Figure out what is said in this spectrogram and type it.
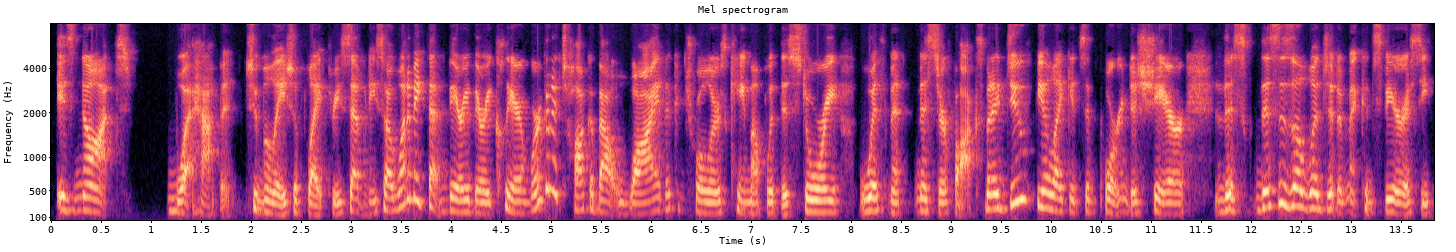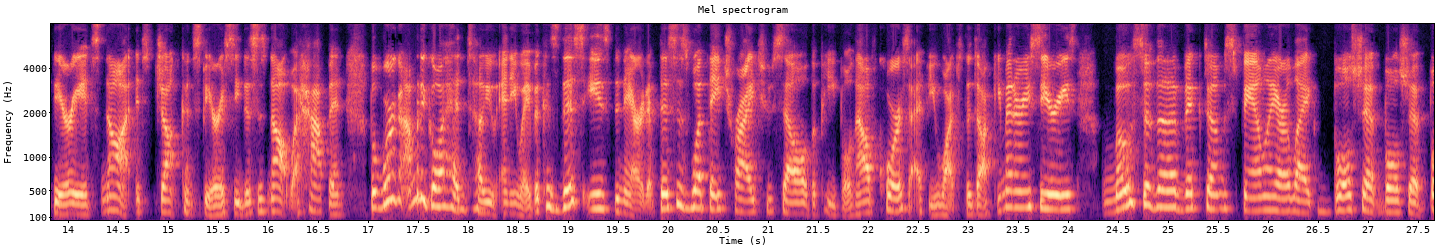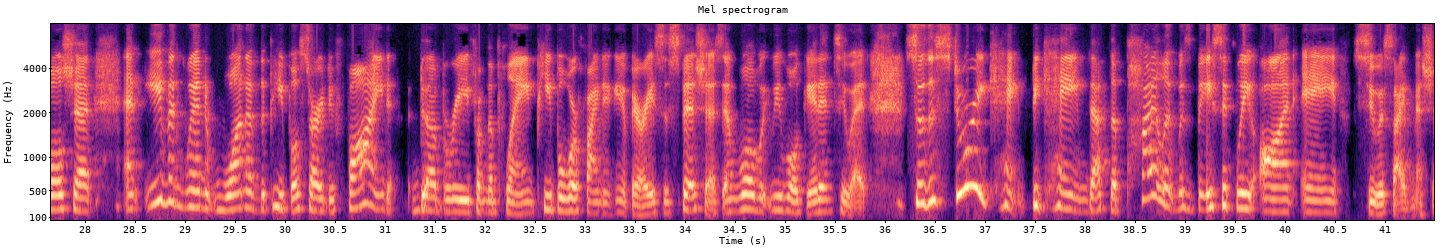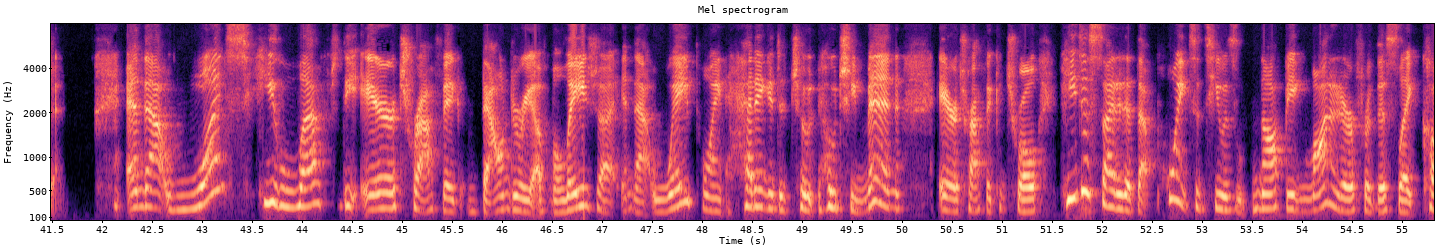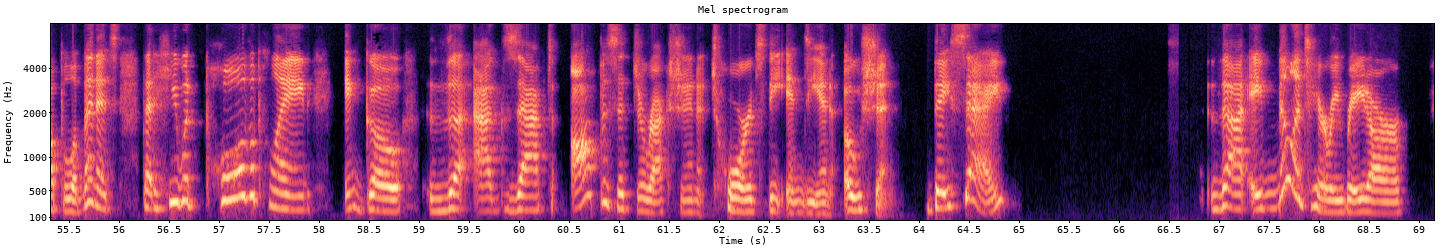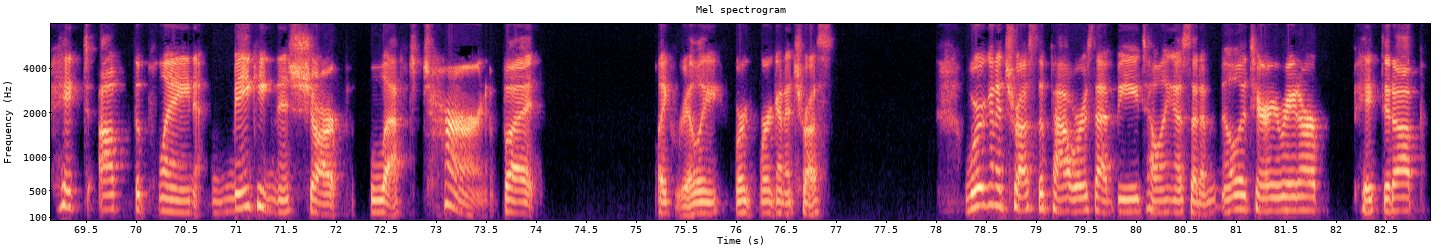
is not what happened to Malaysia Flight 370. So I want to make that very, very clear. And we're going to talk about why the controllers came up with this story with Mr. Fox. But I do feel like it's important to share this. This is a legitimate conspiracy theory. It's not, it's junk conspiracy. This is not what happened. But we're I'm going to go ahead and tell you anyway, because this is the narrative. This is what they try to sell the people. Now, of course, if you watch the documentary series, most of the victims' family are like bullshit, bullshit, bullshit. And even when one of the people started to find debris from the plane, people were finding it very suspicious, and we'll, we will get into it. So the story came, became that the pilot was basically on a suicide mission. And that once he left the air traffic boundary of Malaysia in that waypoint heading into Ho Chi Minh air traffic control, he decided at that point, since he was not being monitored for this like couple of minutes, that he would pull the plane and go the exact opposite direction towards the Indian Ocean. They say that a military radar picked up the plane making this sharp left turn. But like really? We're we're gonna trust we're gonna trust the powers that be telling us that a military radar picked it up.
